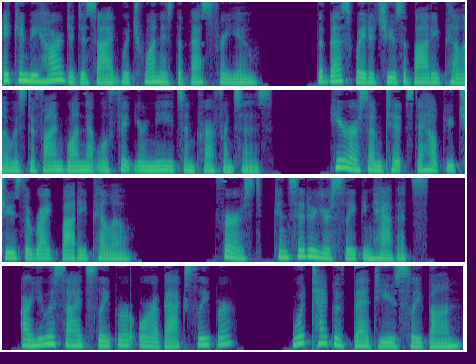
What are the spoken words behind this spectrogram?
It can be hard to decide which one is the best for you. The best way to choose a body pillow is to find one that will fit your needs and preferences. Here are some tips to help you choose the right body pillow. First, consider your sleeping habits. Are you a side sleeper or a back sleeper? What type of bed do you sleep on?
